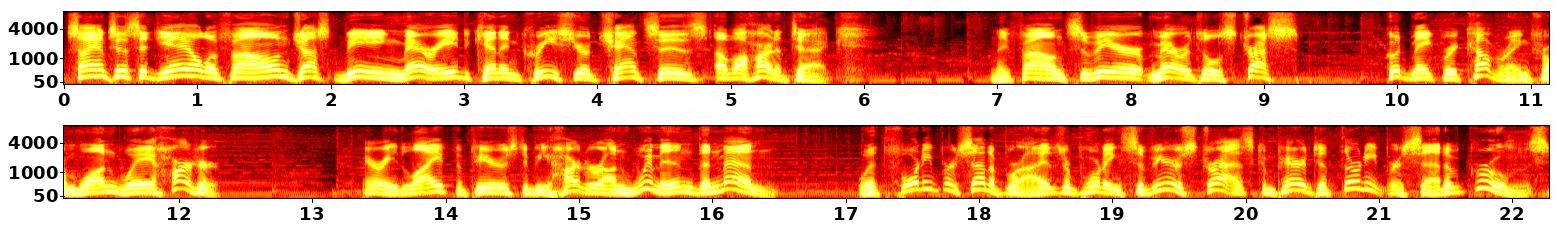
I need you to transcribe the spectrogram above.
Scientists at Yale have found just being married can increase your chances of a heart attack. They found severe marital stress could make recovering from one way harder. Married life appears to be harder on women than men, with 40% of brides reporting severe stress compared to 30% of grooms.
